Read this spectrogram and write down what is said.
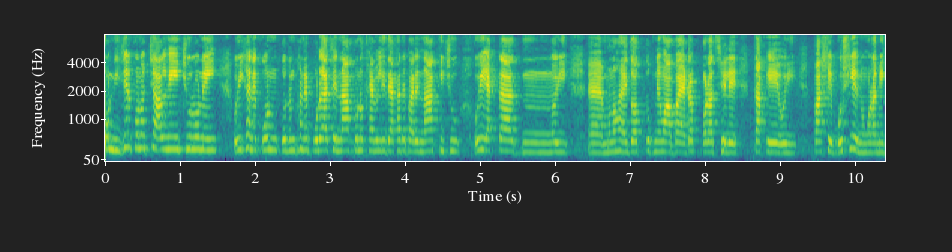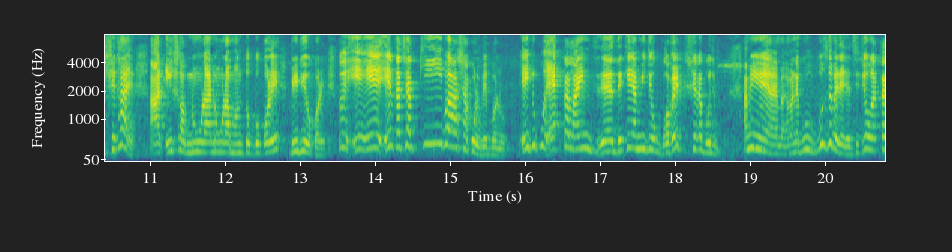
ও নিজের কোনো চাল নেই, চুলো নেই, ওইখানে কোন, কোনখানে পড়ে আছে, না কোনো ফ্যামিলি দেখাতে পারে, না কিছু, ওই একটা ওই মনে হয় দত্তক নেওয়া বা অ্যাডপ্ট করা ছেলে তাকে ওই পাশে বসিয়ে নোংরামি শেখায়, আর এই সব নোংরা নোংরা মন্তব্য করে ভিডিও করে। তো এর কাছে আর কী বা আশা করবে বলো? এইটুকু একটা লাইন দেখে আমি যে গবেট, সেটা বুঝ, আমি মানে বুঝতে পেরে গেছি যে ও একটা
